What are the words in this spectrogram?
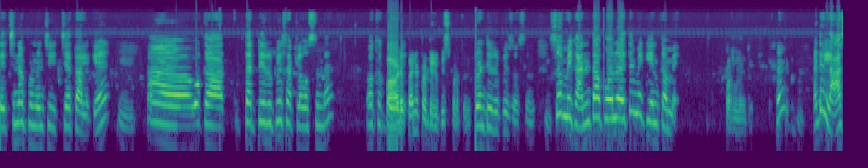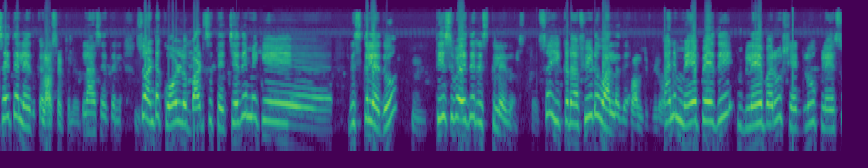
తెచ్చినప్పటి నుంచి ఇచ్చే తాలకే ఒక థర్టీ రూపీస్ అట్లా వస్తుందా? ఒక బాడీ పైన ట్వంటీ రూపీస్ పడుతుంది. ట్వంటీ రూపీస్ వస్తుంది. సో మీకు అంతా పోను అయితే మీకు ఇన్కమే పర్లేదు. అంటే లాస్ అయితే లేదు కదా. లాస్ అయితే లేదు. లాస్ అయితే లేదు. సో అంటే కోల్డ్ బర్డ్స్ తెచ్చేది మీకు రిస్క్ లేదు. తీసిపోయేది రిస్క్ లేదు. సో ఇక్కడ ఫీడ్ వాళ్ళదే. కానీ మేపేది లేబరు షెడ్లు ప్లేస్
